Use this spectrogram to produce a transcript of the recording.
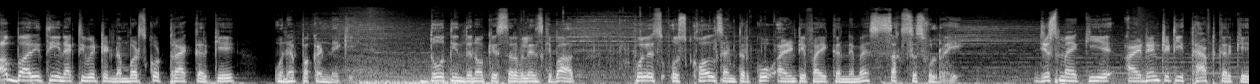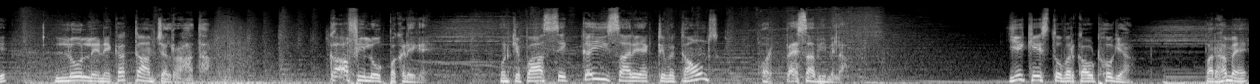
अब बारी थी इनएक्टिवेटेड नंबर्स को ट्रैक करके उन्हें पकड़ने की। दो तीन दिनों के सर्वेलेंस के बाद पुलिस उस कॉल सेंटर को आइडेंटिफाई करने में सक्सेसफुल रही, जिसमें कि ये आइडेंटिटी थेफ्ट करके लोन लेने का काम चल रहा था। काफ़ी लोग पकड़े गए। उनके पास से कई सारे एक्टिव अकाउंट्स और पैसा भी मिला। यह केस तो वर्कआउट हो गया, पर हमें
